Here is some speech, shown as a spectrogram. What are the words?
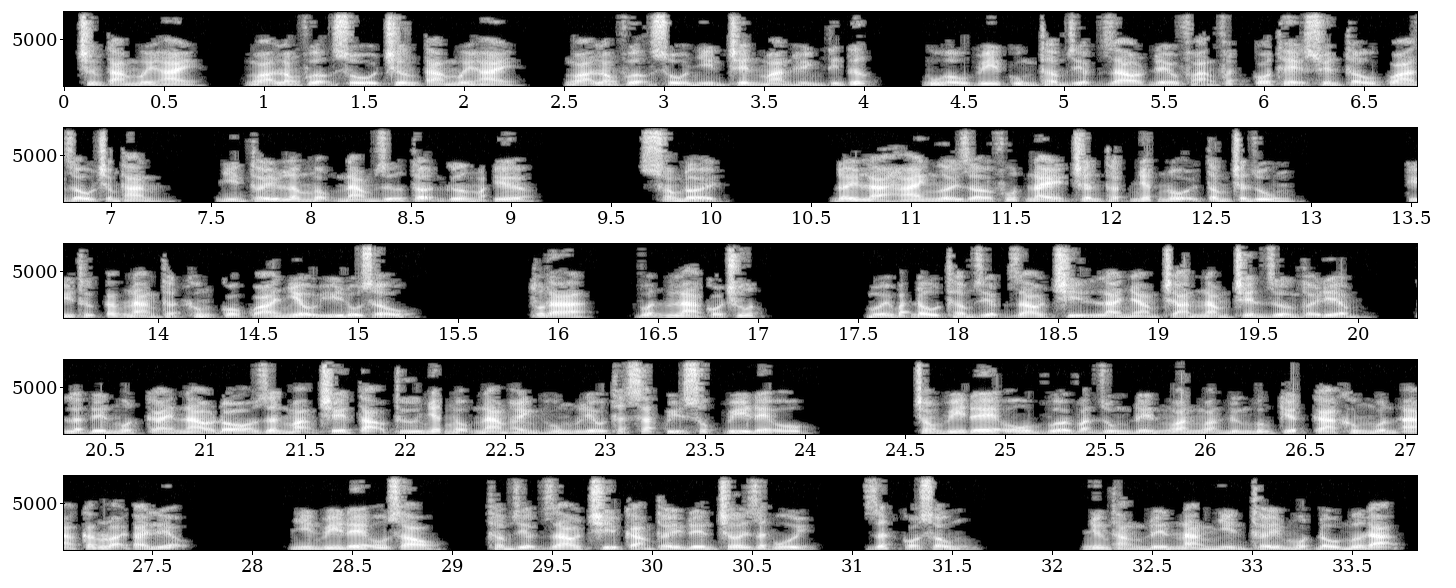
Chương 82, ngoại long phượng sổ chương 82, ngoại long phượng sổ nhìn trên màn hình tin tức ngu hấu vi cùng thẩm diệt giao đều phảng phất có thể xuyên thấu qua dấu chấm than nhìn thấy lâm mộng nam giữ tận gương mặt kia. Xong đời đây là hai người giờ phút này chân thật nhất nội tâm chân dung. Kỳ thực các nàng thật không có quá nhiều ý đồ xấu. Tốt ta, vẫn là có chút. Mới bắt đầu thẩm diệp giao chỉ là nhàm chán nằm trên giường thời điểm, lật đến một cái nào đó dân mạng chế tạo thứ nhất mộng nam hành hung liếu thất sát quỷ xúc video. Trong video vừa vặn dùng đến ngoan ngoan đứng bước kiệt ca không muốn a các loại tài liệu. Nhìn video sau, thẩm diệp giao chỉ cảm thấy đến chơi rất vui, rất có sống. Nhưng thẳng đến nàng nhìn thấy một đầu mưa đạn.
